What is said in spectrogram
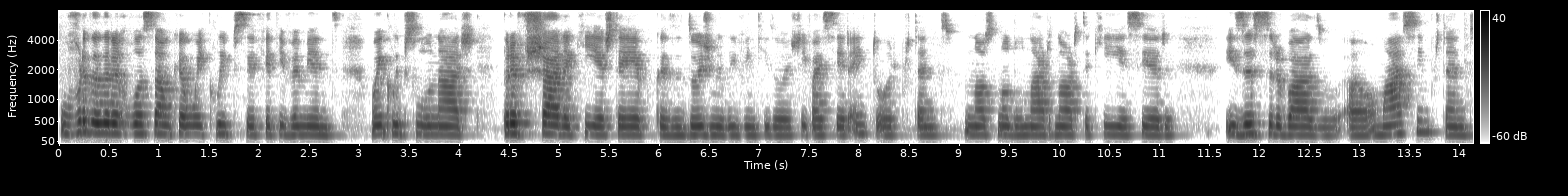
o verdadeira revelação que é um eclipse, efetivamente, um eclipse lunar, para fechar aqui esta época de 2022 e vai ser em touro, portanto, o nosso nodo lunar norte aqui a ser exacerbado ao máximo, portanto,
